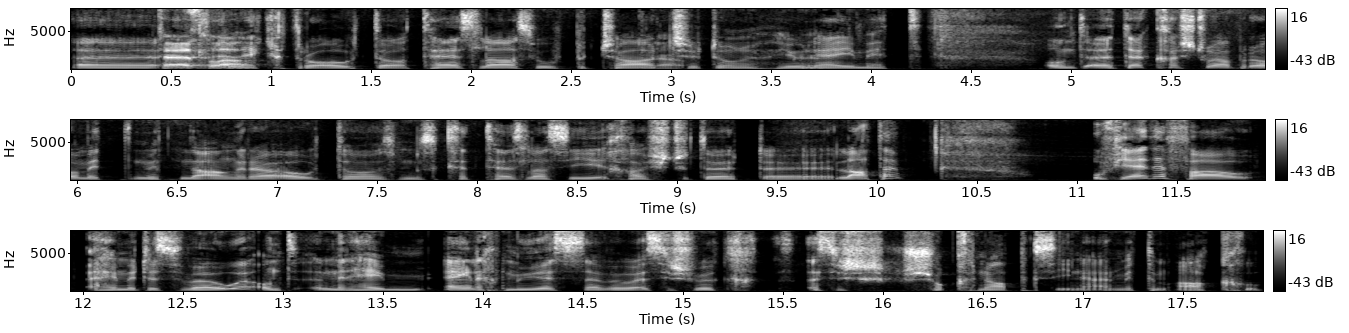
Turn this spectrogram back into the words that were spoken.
äh, Tesla. Elektroauto. Tesla, Supercharger, du, you name it. Und äh, dort kannst du aber auch mit, mit einem anderen Auto, es muss kein Tesla sein, kannst du dort äh, laden. Auf jeden Fall haben wir das wollen und wir haben eigentlich müssen, weil es ist wirklich, es ist schon knapp gewesen mit dem Akku.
